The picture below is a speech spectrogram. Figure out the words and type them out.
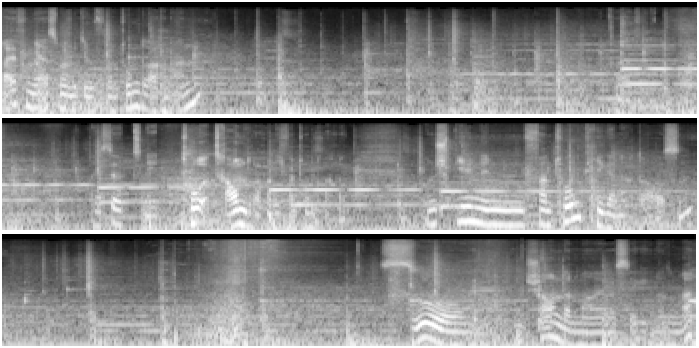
greifen wir erstmal mit dem Phantomdrachen an. Also, ist der, nee, Traumdrache, nicht Phantomdrache. Und spielen den Phantomkrieger nach draußen. So schauen dann mal, was der Gegner so macht.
